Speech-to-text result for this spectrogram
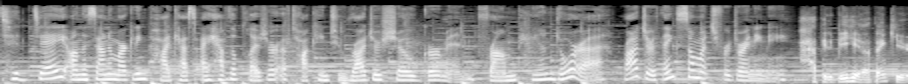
Today on the Sound of Marketing podcast, I have the pleasure of talking to Roger Sho Gehrmann from Pandora. Roger, thanks so much for joining me. Happy to be here. Thank you.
